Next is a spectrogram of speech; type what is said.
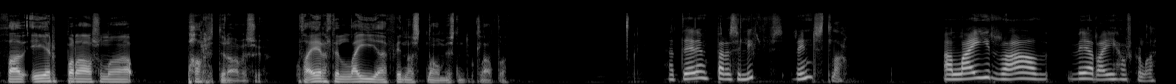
það er bara svona partur af þessu. Og það er alltaf lægi að finnast námið stundum glatað. Þetta er einmitt bara þessi lífsreynsla að læra að vera í háskóla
